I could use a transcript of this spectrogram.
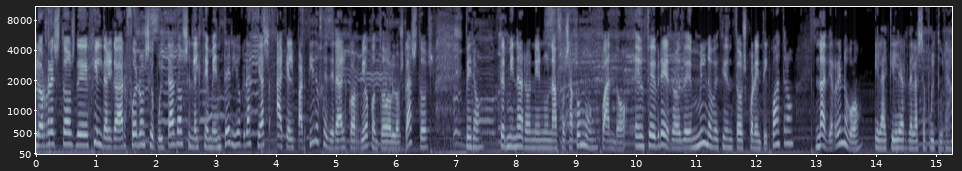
Los restos de Hildegard fueron sepultados en el cementerio gracias a que el Partido Federal corrió con todos los gastos, pero terminaron en una fosa común cuando, en febrero de 1944, nadie renovó el alquiler de la sepultura.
